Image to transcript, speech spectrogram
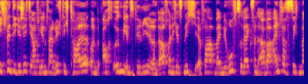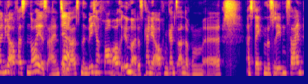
Ich finde die Geschichte auf jeden Fall richtig toll und auch irgendwie inspirierend, auch wenn ich jetzt nicht vorhabe, meinen Beruf zu wechseln, aber einfach sich mal wieder auf was Neues einzulassen, ja. in welcher Form auch immer. Das kann ja auch in ganz anderen äh, Aspekten des Lebens sein.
